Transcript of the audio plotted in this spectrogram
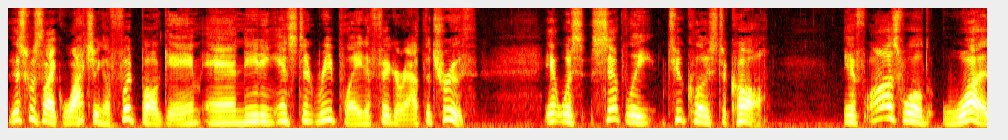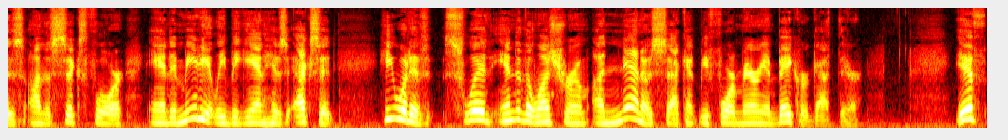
This was like watching a football game and needing instant replay to figure out the truth. It was simply too close to call. If Oswald was on the sixth floor and immediately began his exit, he would have slid into the lunchroom a nanosecond before Marion Baker got there. If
